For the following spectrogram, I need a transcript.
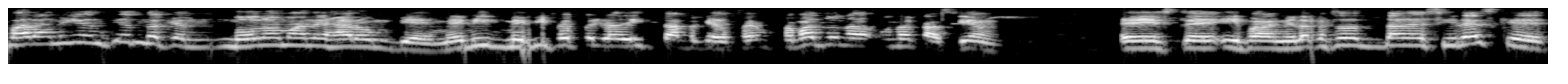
para mí yo entiendo que no lo manejaron bien. me vi fue periodista porque fue, fue más de una, una ocasión este, y para mí lo que eso da a decir es que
